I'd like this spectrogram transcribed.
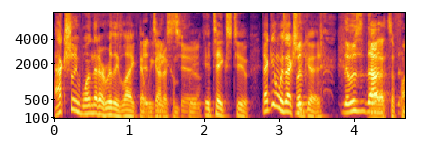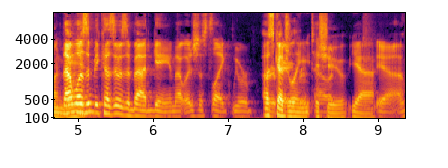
actually, one that I really liked that It we got to complete. Two. It takes two. That game was actually But- good. That was that. Oh, that's a fun That game. wasn't because it was a bad game. That was just like we were A we were very scheduling burnt out. issue. Yeah. Yeah.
